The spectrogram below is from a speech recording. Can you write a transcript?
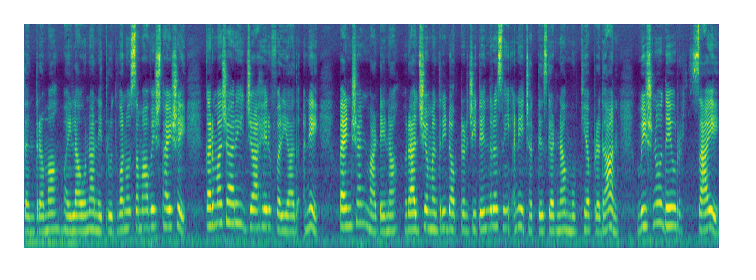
તંત્રમાં મહિલાઓના નેતૃત્વનો સમાવેશ થાય છે. કર્મચારી જાહેર ફરિયાદ અને પેન્શન માટેના રાજ્યમંત્રી ડૉક્ટર જીતેન્દ્રસિંહ અને છત્તીસગઢના મુખ્ય પ્રધાન વિષ્ણુદેવ સાએ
